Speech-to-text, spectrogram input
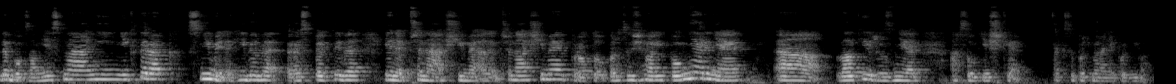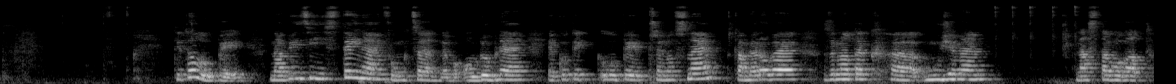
nebo v zaměstnání, některak s nimi nehýbeme, respektive je nepřenášíme a nepřenášíme je proto, protože mají poměrně a, velký rozměr a jsou těžké. Tak se pojďme na ně podívat. Tyto lupy nabízí stejné funkce nebo obdobné jako ty lupy přenosné, kamerové. Zrovna tak můžeme nastavovat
